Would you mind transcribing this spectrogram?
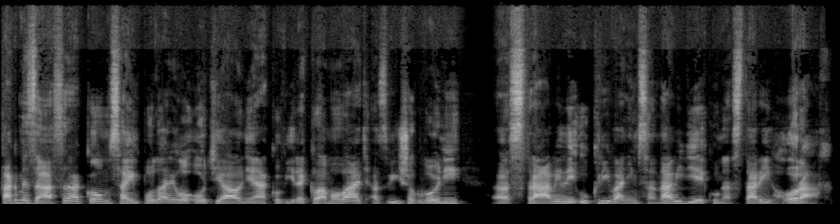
Takmer zásrakom sa im podarilo odtiaľ nejako vyreklamovať a zvýšok vojny strávili ukrývaním sa na vidieku na starých horách.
